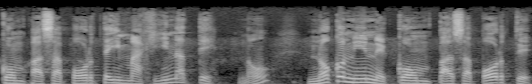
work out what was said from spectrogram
con pasaporte, imagínate, ¿no? No con INE, con pasaporte.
